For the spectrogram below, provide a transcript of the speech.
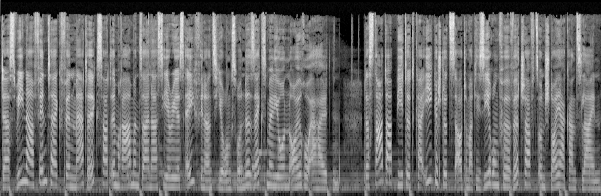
Das Wiener Fintech Finmatics hat im Rahmen seiner Series A Finanzierungsrunde 6 Millionen Euro erhalten. Das Startup bietet KI-gestützte Automatisierung für Wirtschafts- und Steuerkanzleien.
